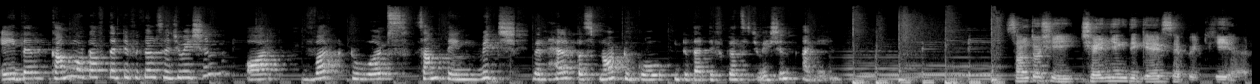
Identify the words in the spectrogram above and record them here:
either come out of the difficult situation or work towards something which will help us not to go into that difficult situation again. Santoshi, changing the gears a bit here.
